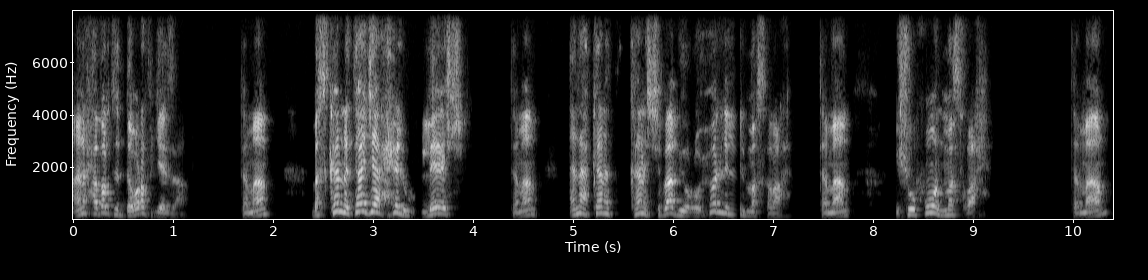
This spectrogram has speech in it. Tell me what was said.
أنا حضرت الدورة في جيزان تمام؟ بس كان نتائجها حلو. ليش؟ تمام؟ أنا كانت كان الشباب يروحون للمسرح تمام؟ يشوفون مسرح تمام؟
